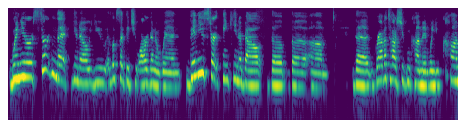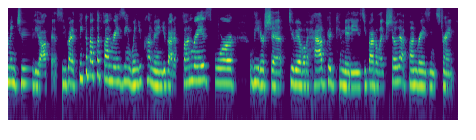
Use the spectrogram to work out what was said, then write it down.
when you're certain that you know you it looks like that you are going to win then you start thinking about the the um, the gravitas you can come in when you come into the office. So you got to think about the fundraising when you come in. You got to fundraise for leadership to be able to have good committees. You got to like show that fundraising strength.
